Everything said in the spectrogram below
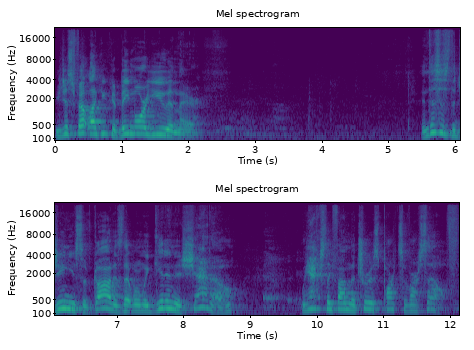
You just felt like you could be more you in there. And this is the genius of God is that when we get in his shadow, we actually find the truest parts of ourselves.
